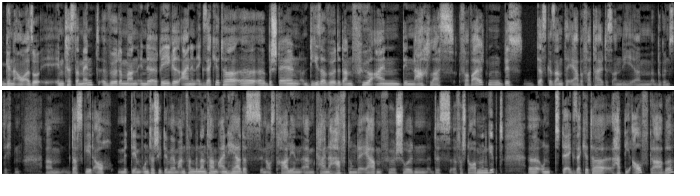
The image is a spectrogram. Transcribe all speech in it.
Genau, also im Testament würde man in der Regel einen Executor äh, bestellen und dieser würde dann für einen den Nachlass verwalten, bis das gesamte Erbe verteilt ist an die ähm, Begünstigten. Ähm, das geht auch mit dem Unterschied, den wir am Anfang benannt haben, einher, dass es in Australien ähm, keine Haftung der Erben für Schulden des äh, Verstorbenen gibt äh, und der Executor hat die Aufgabe,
